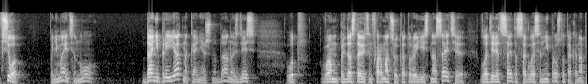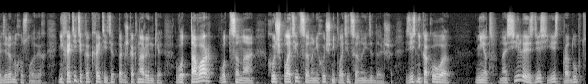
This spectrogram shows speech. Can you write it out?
Все, понимаете? Ну, да, неприятно, конечно, да, но здесь вот вам предоставить информацию, которая есть на сайте, владелец сайта согласен не просто так, а на определенных условиях. Не хотите, как хотите, это так же, как на рынке. Вот товар, вот цена. Хочешь плати цену, не хочешь не плати цену, иди дальше. Здесь никакого нет насилия, здесь есть продукт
